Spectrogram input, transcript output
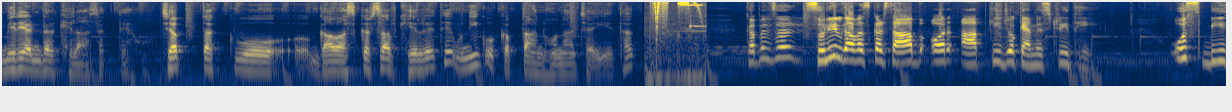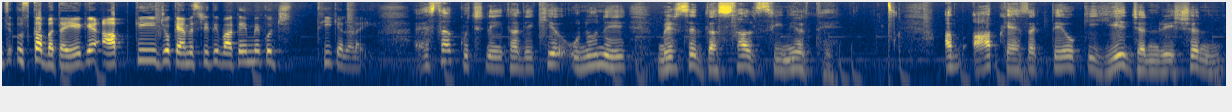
मेरे अंडर खिला सकते हो? जब तक वो गावस्कर साहब खेल रहे थे उन्हीं को कप्तान होना चाहिए था। कपिल सर सुनील गावस्कर साहब और आपकी जो केमिस्ट्री थी उस बीच उसका बताइए कि आपकी जो केमिस्ट्री थी वाकई में कुछ थी क्या लड़ाई? ऐसा कुछ नहीं था। देखिए उन्होंने मेरे से दस साल सीनियर थे। अब आप कह सकते हो कि ये जनरेशन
